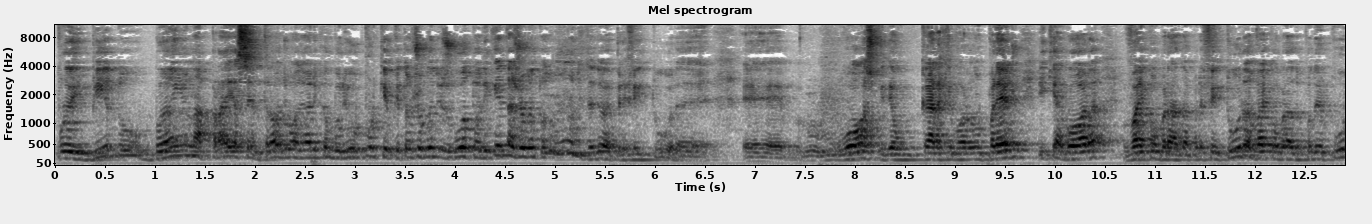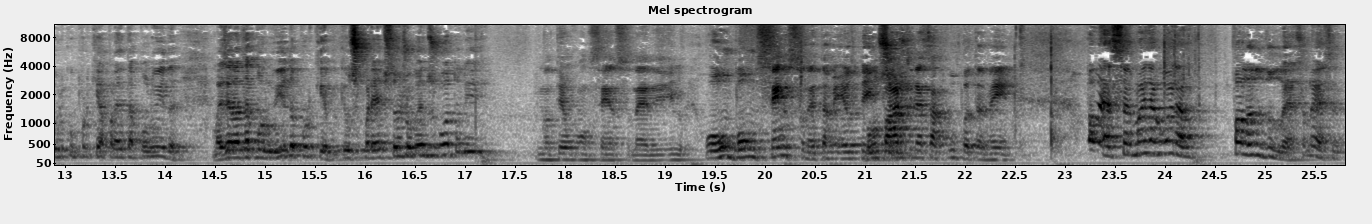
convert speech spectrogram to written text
proibido banho na praia central de Balneário Camboriú, por quê? Porque estão jogando esgoto ali, quem está jogando todo mundo, entendeu? É prefeitura, é, é, o hóspede, é um cara que mora no prédio e que agora vai cobrar da prefeitura, vai cobrar do poder público porque a praia está poluída. Mas ela está poluída por quê? Porque os prédios estão jogando esgoto ali. Não tem um consenso, né? Ou um bom senso, né? Também, eu tenho bom parte senso. nessa culpa também. Lessa, mas agora, falando do Lessa, Lessa,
